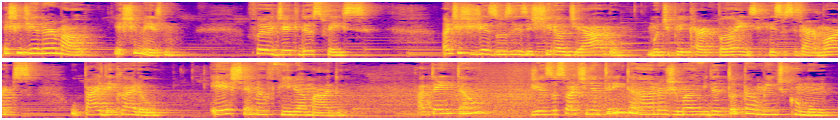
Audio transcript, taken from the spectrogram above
Este dia normal, este mesmo. Foi o dia que Deus fez. Antes de Jesus resistir ao diabo, multiplicar pães, ressuscitar mortos, o Pai declarou: Este é meu filho amado. Até então, Jesus só tinha 30 anos de uma vida totalmente comum.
